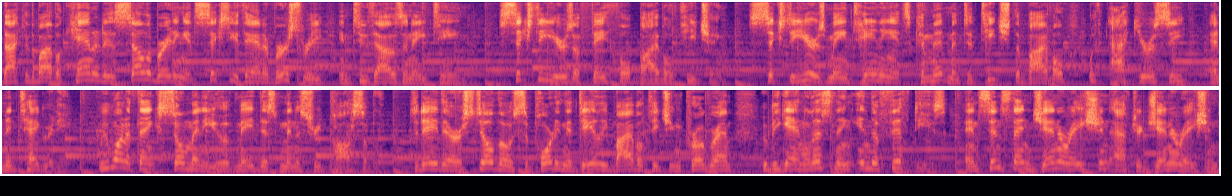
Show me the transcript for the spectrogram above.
Back to the Bible Canada is celebrating its 60th anniversary in 2018. 60 years of faithful Bible teaching. 60 years maintaining its commitment to teach the Bible with accuracy and integrity. We want to thank so many who have made this ministry possible. Today, there are still those supporting the daily Bible teaching program who began listening in the 50s, and since then, generation after generation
